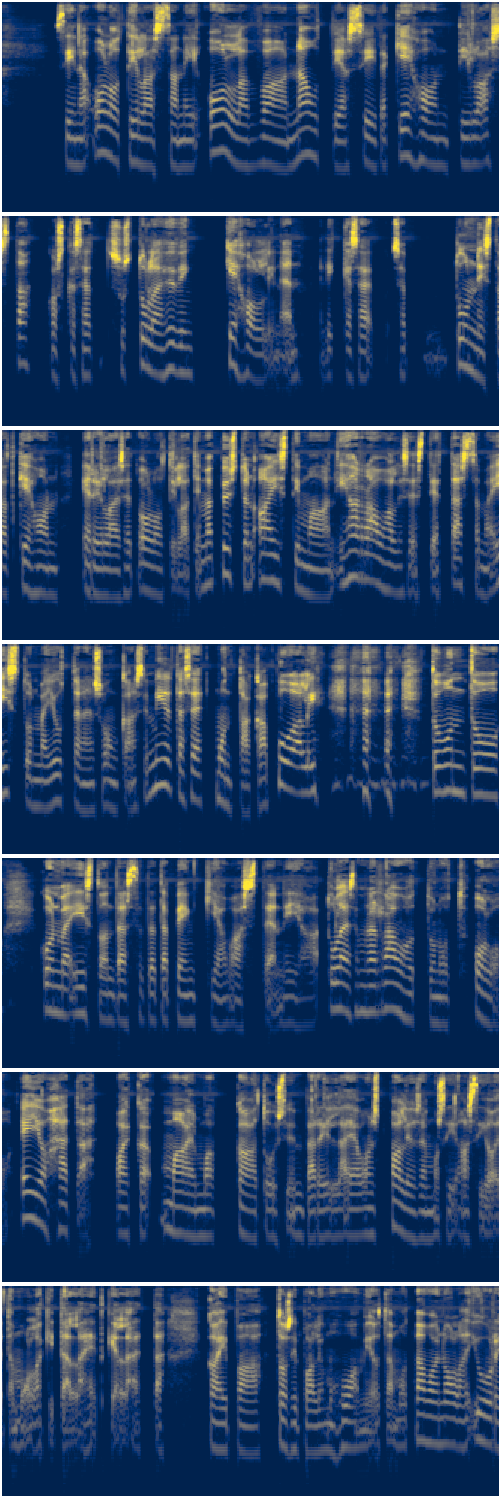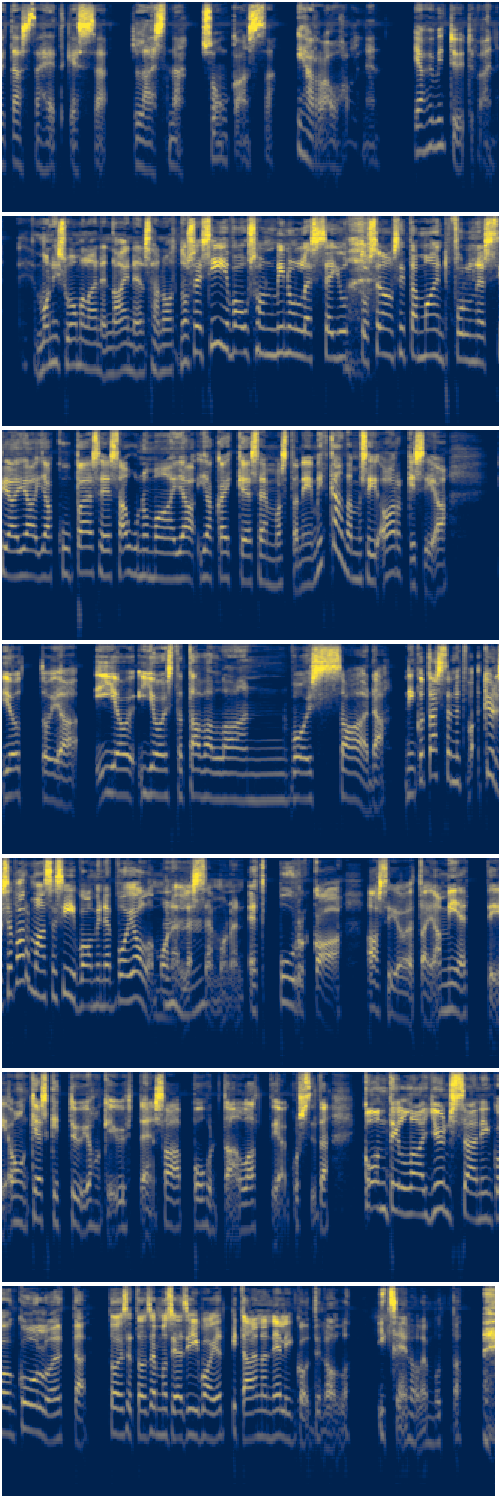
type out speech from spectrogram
siinä olotilassani, olla vaan, nauttia siitä kehon tilasta, koska sä, susta tulee hyvin kehollinen. Eli sä, sä tunnistat kehon erilaiset olotilat ja mä pystyn aistimaan ihan rauhallisesti, että tässä mä istun, mä juttelen sun kanssa. Miltä se mun takapuoli tuntuu, kun mä istun tässä tätä penkkiä vasten ja tulee semmoinen rauhoittunut olo. Ei ole hätä, vaikka maailma kaatuisi ympärillä. Ja on paljon semmoisia asioita mullakin tällä hetkellä, että kaipaa tosi paljon mun huomiota, mutta mä voin olla juuri tässä hetkessä läsnä sun kanssa. Ihan rauhallinen ja hyvin tyytyväinen. Moni suomalainen nainen sanoo, että no se siivous on minulle se juttu, se on sitä mindfulnessia ja, ja kun pääsee saunomaan ja, ja kaikkea semmoista, niin mitkä on tämmöisiä arkisia juttuja, jo, joista tavallaan voisi saada. Niin kuin tässä nyt, kyllä se varmaan se siivoaminen voi olla monelle mm-hmm. semmoinen, että purkaa asioita ja miettii, on keskittyy johonkin yhteen, saa puhutaan lattia, kun sitä kontillaan jynssää, niin kuin on kuullut, että toiset on semmoisia siivoja, että pitää aina nelinkontin olla. Itse en ole, mutta...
